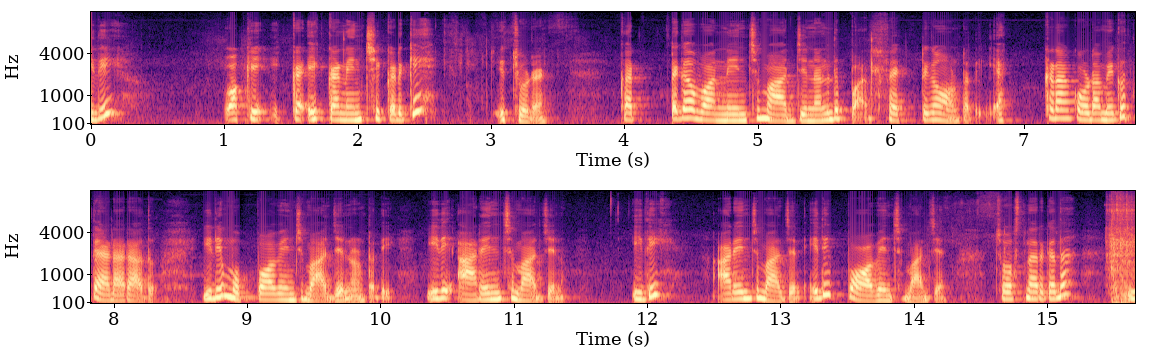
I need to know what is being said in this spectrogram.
ఇది ఒక ఇక్కడ ఇక్కడ నుంచి ఇక్కడికి ఇది చూడండి. కరెక్ట్గా వన్ ఇంచ్ మార్జిన్ అనేది పర్ఫెక్ట్గా ఉంటుంది. ఎక్కడా కూడా మీకు తేడా రాదు. ఇది ముప్పావు ఇంచ్ మార్జిన్ ఉంటుంది. ఇది అరెంజ్ మార్జిన్. ఇది అరెంజ్ మార్జిన్. ఇది పావు ఇంచ్ మార్జిన్. చూస్తున్నారు కదా? ఈ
